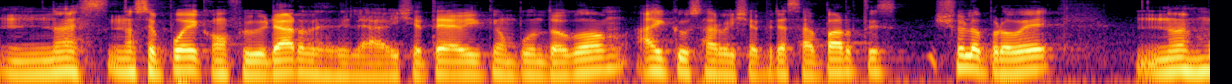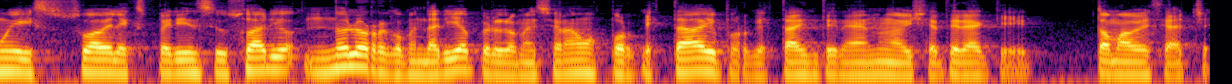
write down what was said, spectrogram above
no, es, no se puede configurar desde la billetera bitcoin.com, hay que usar billeteras apartes. Yo lo probé, no es muy suave la experiencia de usuario, no lo recomendaría, pero lo mencionamos porque está y porque está integrado en una billetera que toma BCH.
